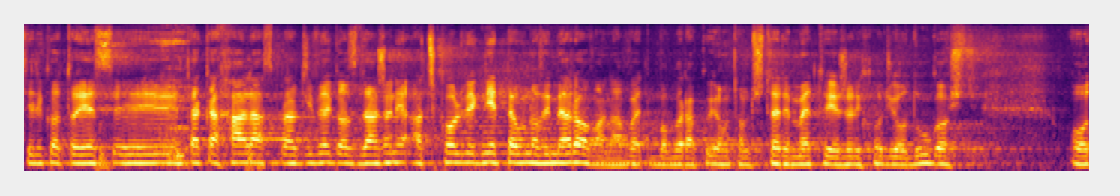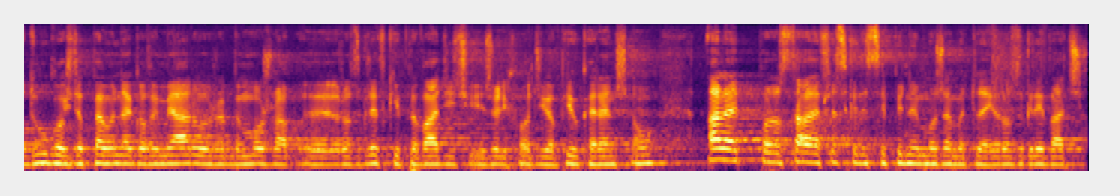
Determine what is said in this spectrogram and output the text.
tylko to jest y, taka hala z prawdziwego zdarzenia, aczkolwiek nie pełnowymiarowa nawet, bo brakują tam 4 metry, jeżeli chodzi o długość o długość do pełnego wymiaru, żeby można y, rozgrywki prowadzić, jeżeli chodzi o piłkę ręczną, ale pozostałe wszystkie dyscypliny możemy tutaj rozgrywać.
